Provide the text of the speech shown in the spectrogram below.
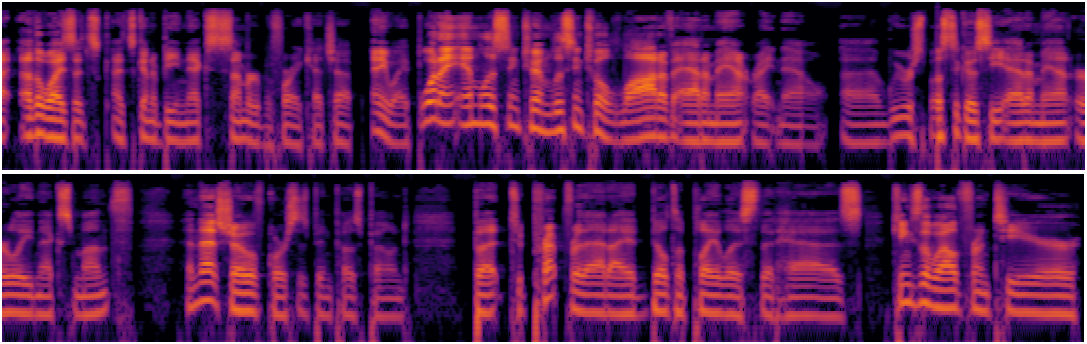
I, otherwise, it's it's going to be next summer before I catch up. Anyway, what I am listening to, I'm listening to a lot of Adam Ant right now. Uh, we were supposed to go see Adam Ant early next month, and that show, of course, has been postponed. But to prep for that, I had built a playlist that has Kings of the Wild Frontier,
